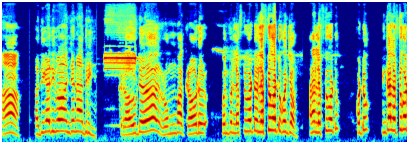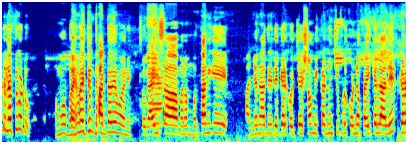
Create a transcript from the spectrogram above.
ఆ అదిగదిగో అంజనాద్రి. క్రౌడ్ రొంబ క్రౌడ్ కొంచెం కొన్ని లెఫ్ట్ కొట్టు లెఫ్ట్ కొట్టు కొంచెం. అన్న లెఫ్ట్ కొట్టు కొట్టు. ఇంకా లెఫ్ట్ కొట్టు లెఫ్ట్ కొట్టు. అమ్మో భయం అవుతుంది తాకుతుందేమో అని. సో గైస్ మనం మొత్తానికి అంజనాద్రి దగ్గరికి వచ్చేసినాం. ఇక్కడ నుంచి ఇప్పుడు కొండ పైకి వెళ్ళాలి ఇక్కడ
